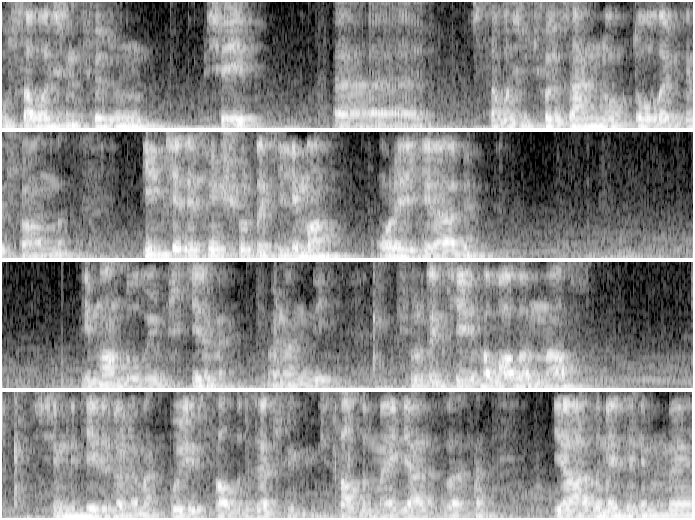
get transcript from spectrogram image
bu savaşın çözüm şeyi. Ee, savaşı çözen nokta olabilir şu anda. İlk hedefin şuradaki liman. Oraya gir abi. Liman doluymuş. Girme. Önemli değil. Şuradaki havaalanını al. Şimdi geri dön hemen. Bu herif saldıracak çünkü ki saldırmaya geldi zaten. Yardım edelim mi?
